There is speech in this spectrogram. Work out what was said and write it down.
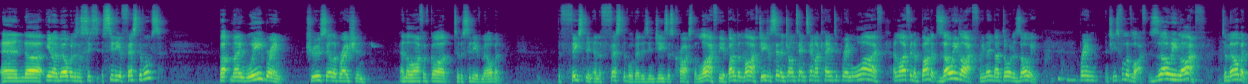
And, uh, you know, Melbourne is a city of festivals. But may we bring true celebration and the life of God to the city of Melbourne the feasting and the festival that is in Jesus Christ, the life, the abundant life. Jesus said in John 10 10, I came to bring life and life in abundance. Zoe life. We named our daughter Zoe. Bring, and she's full of life. Zoe life to Melbourne.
